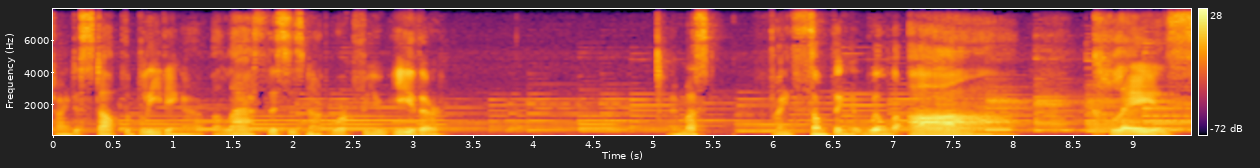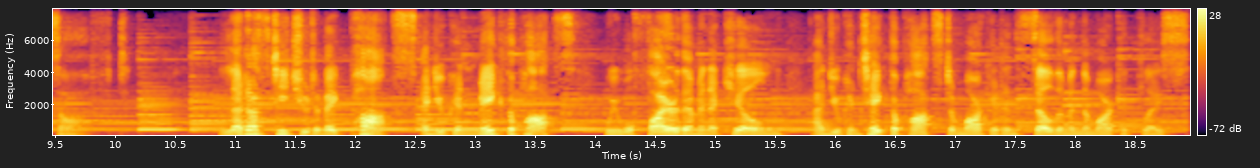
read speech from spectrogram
trying to stop the bleeding, Alas, this does not work for you either. I must find something that will not. Ah, clay is soft. Let us teach you to make pots, and you can make the pots. We will fire them in a kiln, and you can take the pots to market and sell them in the marketplace.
